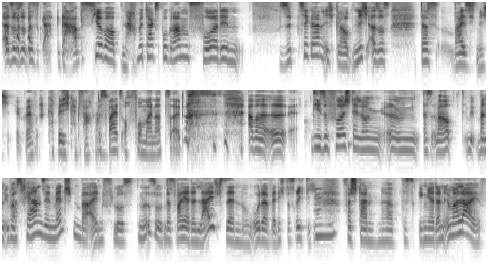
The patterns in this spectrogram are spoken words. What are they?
also so, das gab es hier überhaupt Nachmittagsprogramm vor den 70ern? Ich glaube nicht. Also das weiß ich nicht. Da bin ich kein Fachmann. Das war jetzt auch vor meiner Zeit. Aber äh, diese Vorstellung, ähm, dass überhaupt man übers Fernsehen Menschen beeinflusst, ne? so, das war ja eine Live-Sendung, oder wenn ich das richtig mhm. verstanden habe. Das ging ja dann immer live.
